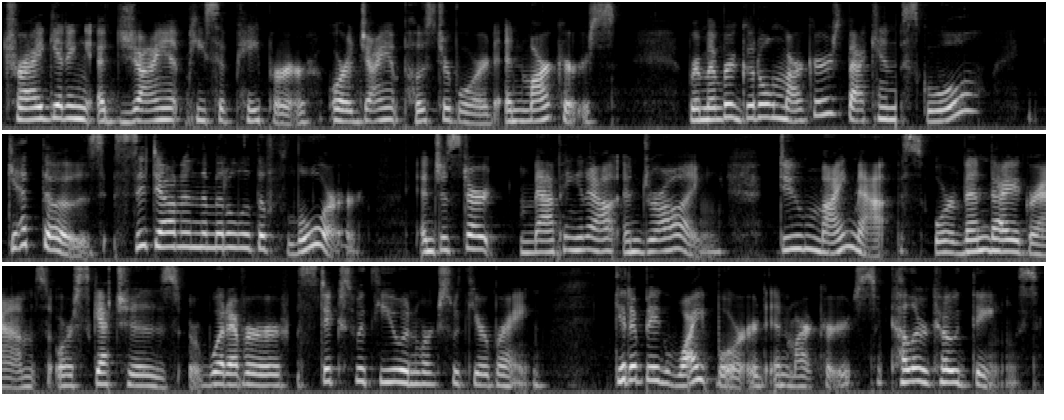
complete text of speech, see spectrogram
Try getting a giant piece of paper or a giant poster board and markers. Remember good old markers back in school? Get those. Sit down in the middle of the floor and just start mapping it out and drawing. Do mind maps or Venn diagrams or sketches or whatever sticks with you and works with your brain. Get a big whiteboard and markers, color code things.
